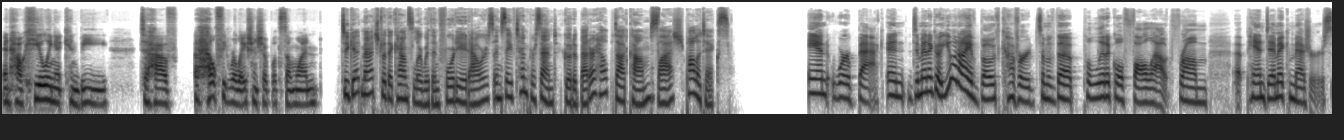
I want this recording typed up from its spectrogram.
and how healing it can be to have a healthy relationship with someone to get matched with a counselor within 48 hours and save 10%, go to betterhelp.com slash politics. And we're back. And Domenico, you and I have both covered some of the political fallout from uh, pandemic measures.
